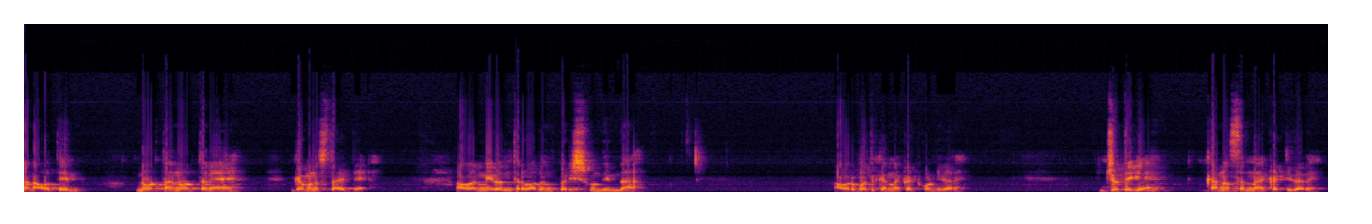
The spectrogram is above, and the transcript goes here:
ನಾನು ಅವತ್ತೇ ನೋಡ್ತಾ ನೋಡ್ತಾನೆ ಗಮನಿಸ್ತಾ ಇದ್ದೆ. ಅವರ ನಿರಂತರವಾದಂಥ ಪರಿಶ್ರಮದಿಂದ ಅವರ ಬದುಕನ್ನ ಕಟ್ಕೊಂಡಿದ್ದಾರೆ. ಜೊತೆಗೆ ಕನಸನ್ನು ಕಟ್ಟಿದ್ದಾರೆ.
